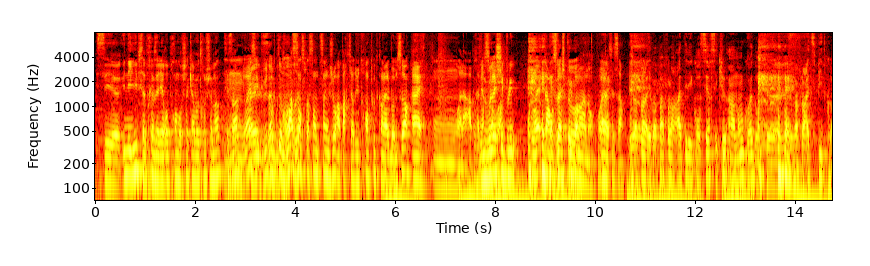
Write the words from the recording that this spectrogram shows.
C'est euh, une ellipse, après vous allez reprendre chacun votre chemin, c'est ça Mmh, Ouais, c'est le but. Au bout de Exactement, 365 jours à partir du 30 août quand l'album sort. Ouais. on- voilà, après Vous ne vous lâchez plus. Ouais, là on se lâche plus pendant un an. Voilà, Ouais. c'est ça. Il va pas, il va pas falloir rater les concerts, c'est que un an quoi, donc euh, il va falloir être speed quoi.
